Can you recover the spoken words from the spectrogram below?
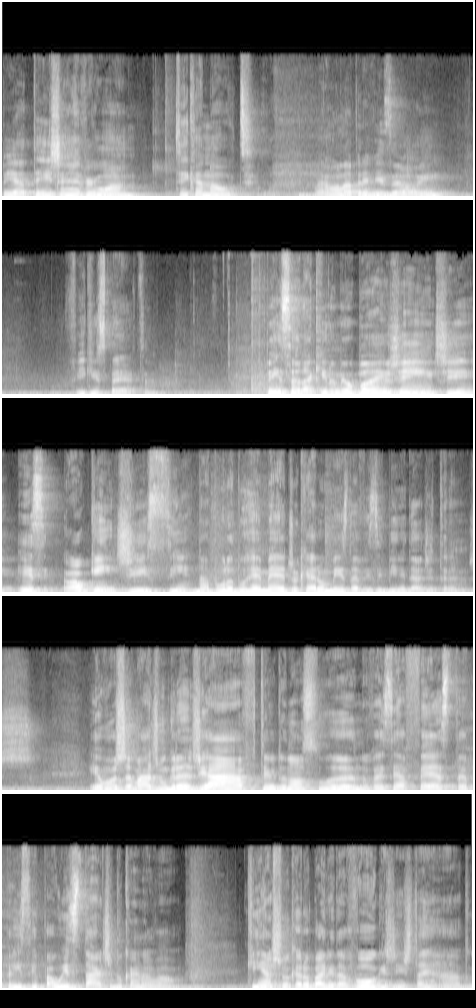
pay attention everyone. Take a note. Vai rolar previsão, hein? Fique esperto. Pensando aqui no meu banho, gente, esse, alguém disse na bula do remédio que era o mês da visibilidade trans. Eu vou chamar de um grande after do nosso ano. Vai ser a festa principal, o start do carnaval. Quem achou que era o baile da Vogue, gente, tá errado.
